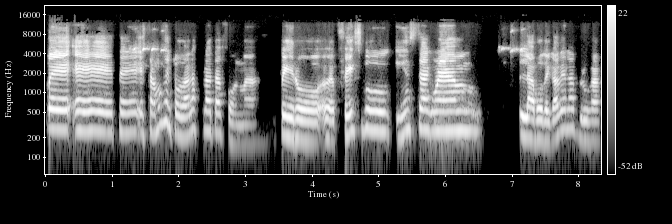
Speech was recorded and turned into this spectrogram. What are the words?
Pues eh, estamos en todas las plataformas, pero eh, Facebook, Instagram, la bodega de las brujas.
